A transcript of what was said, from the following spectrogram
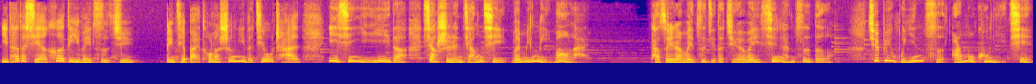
以他的显赫地位自居，并且摆脱了生意的纠缠，一心一意地向世人讲起文明礼貌来。他虽然为自己的爵位欣然自得，却并不因此而目空一切，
